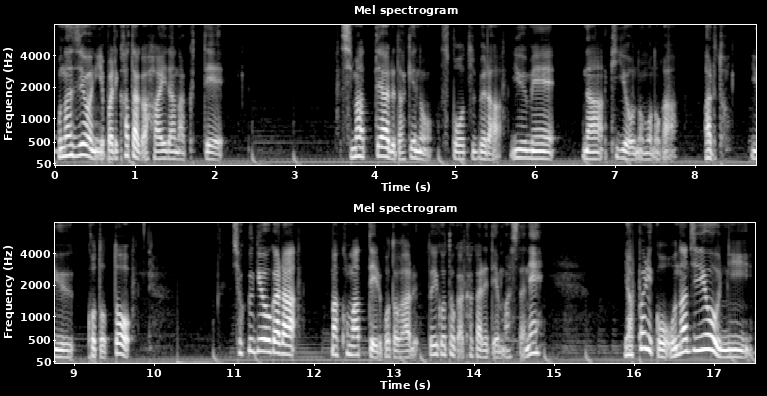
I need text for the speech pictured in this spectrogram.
同じようにやっぱり肩が入らなくてしまってあるだけのスポーツブラ有名な企業のものがあるということと職業柄、まあ、困っていることがあるということが書かれていましたね。やっぱりこう同じように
